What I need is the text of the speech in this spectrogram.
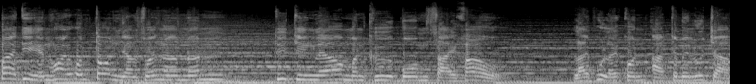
ป้ายที่เห็นห้อยอ้นต้นอย่างสวยงามนั้น ที่จริงแล้วมันคือโบมสายข้าวหลายผู้หลายคนอาจจะไม่รู้จัก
